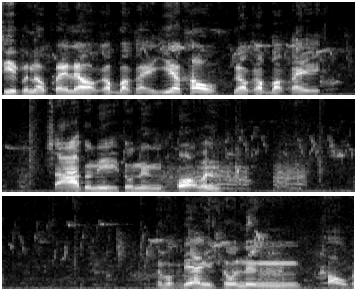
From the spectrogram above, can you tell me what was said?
จีดเพิ่นเอาไปแล้วกับบักไอ้เยี่ยเข้าแล้วกับบักไอ้ ษาตัวนี้ตัวหนึ่งขอมันแล้วบักแดงอีกตัวหนึ่งเข้าไป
